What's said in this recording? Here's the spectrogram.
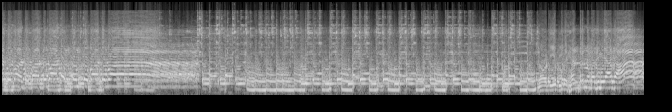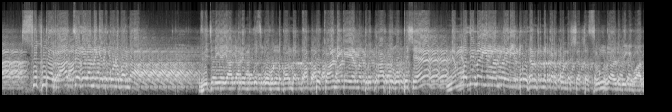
ಡುಂಡುಂಡು ಬಾಟ ಬಾಟ ಬಾಟ ಬಾಡು ಬಾಟ ಬಾ ನೋಡಿ, ಇಬ್ರು ಹೆಂಡ್ರನ್ನ ಮದುವೆಯಾದ ಸುತ್ತ ರಾಜ್ಯಗಳನ್ನು ಗೆದ್ದುಕೊಂಡು ಬಂದ. ವಿಜಯ ಯಾತ್ರೆ ಮುಗಿಸಿಕೊಂಡು ಬಂದ ಕಪ್ಪು ಕಾಣಿಕೆಯನ್ನು ಧೃತರಾಷ್ಟ್ರಿಗೆ ಒಪ್ಪಿಸಿ ನೆಮ್ಮದಿನ ಇಲ್ಲ ಅಂತೇಳಿ ಇಬ್ರು ಹೆಂಡ್ರನ್ನ ಕರ್ಕೊಂಡ ಶತ ಶೃಂಗ ವಾದ.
